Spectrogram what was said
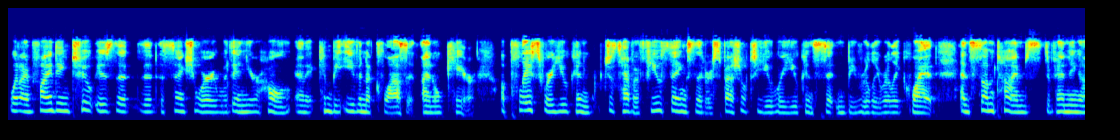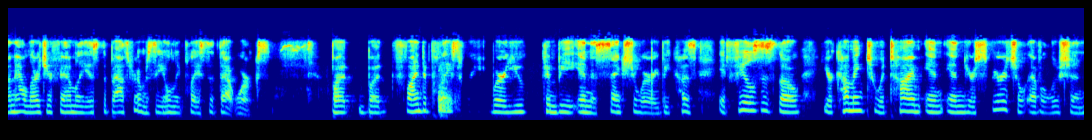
what I'm finding too is that that a sanctuary within your home, and it can be even a closet. I don't care, a place where you can just have a few things that are special to you, where you can sit and be really really quiet. And sometimes, depending on how large your family is, the bathroom is the only place that that works but but find a place where you can be in a sanctuary because it feels as though you're coming to a time in in your spiritual evolution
